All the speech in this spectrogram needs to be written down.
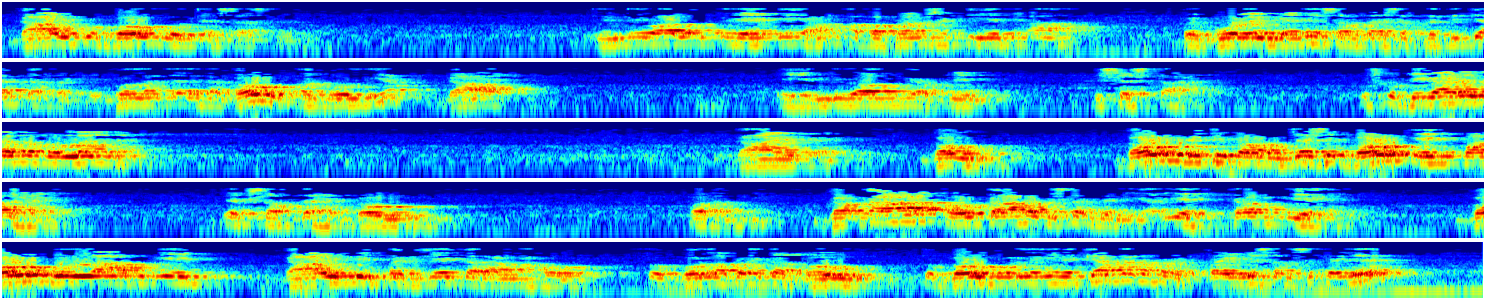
गाय को गौ बोलते हैं में। हिंदी वालों को यह कि हम अपभ्रंश किए बिना कोई बोलेंगे नहीं शब्द ऐसा प्रतिज्ञा कर रखे। बोलना चाहेगा गौ और बोल दिया, गाय। ये हिंदी वालों की अपनी विशेषता है। उसको बिगाड़ेगा तो बोलना ही नहीं। गाय कहेंगे गौ। गौ रीति परम जैसे गौ एक पद है, एक शब्द है, गौ। परम गकार, अवकार विसर्जनिया यह क्रम यह है। गौ बोलना आपको एक गाय की परिचय कराना हो तो बोलना पड़ेगा गौ। तो गौ बोलने के लिए क्या करना पड़ेगा? पहले, सबसे पहले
